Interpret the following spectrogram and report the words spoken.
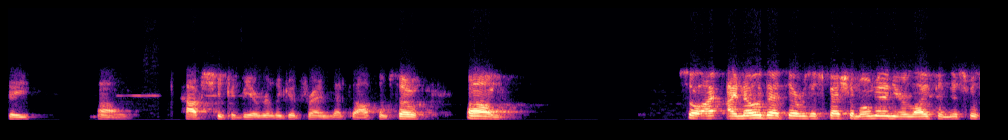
see um, how she could be a really good friend. That's awesome. So, um, so I, I know that there was a special moment in your life, and this was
